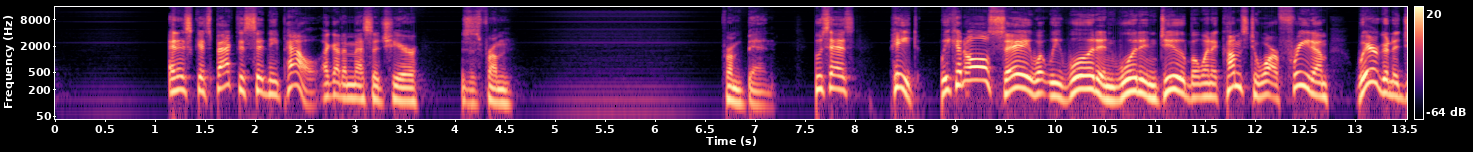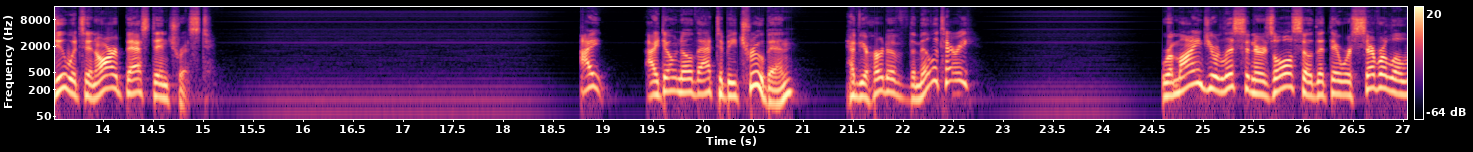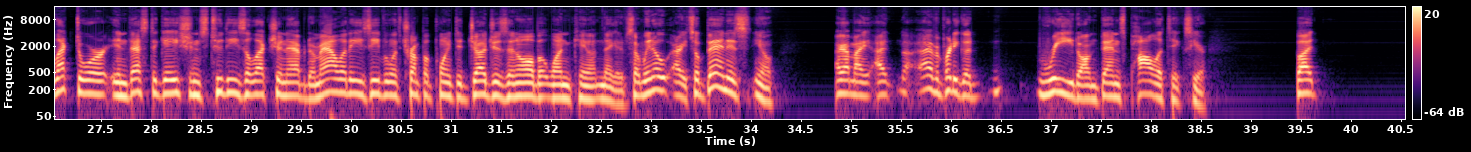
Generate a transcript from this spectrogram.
And this gets back to Sidney Powell. I got a message here. This is from from Ben, who says, "Pete, we can all say what we would and wouldn't do, but when it comes to our freedom, we're going to do what's in our best interest." I I don't know that to be true, Ben. Have you heard of the military? Remind your listeners also that there were several elector investigations to these election abnormalities, even with Trump appointed judges, and all but one came up negative. So we know. All right. So Ben is, you know, I got my, I, I have a pretty good read on Ben's politics here, but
